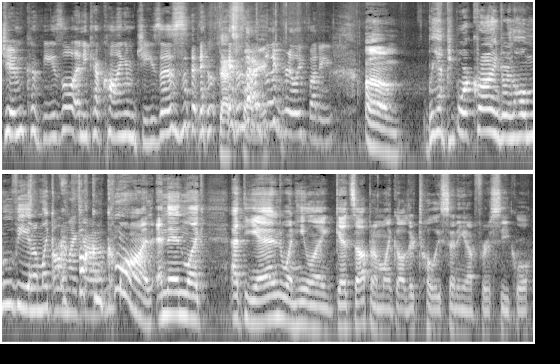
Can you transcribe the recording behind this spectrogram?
Jim Caviezel, and he kept calling him Jesus. And it, That's it was funny. actually really funny. Um, but yeah, people were crying during the whole movie, and I'm like, Oh oh my fucking God. come on! And then like at the end when he like gets up, and I'm like, oh, they're totally setting it up for a sequel.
